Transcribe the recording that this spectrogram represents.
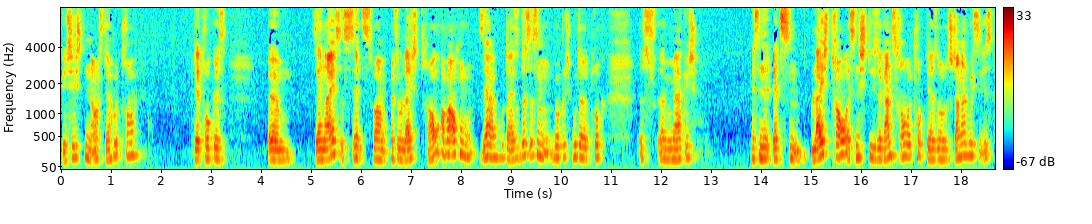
Geschichten aus der Hut drauf. Der Druck ist ähm, sehr nice, ist jetzt zwar so leicht rau, aber auch ein sehr guter. Also das ist ein wirklich guter Druck. Das äh, merke ich. Ist jetzt ein leicht rau, ist nicht dieser ganz raue Druck, der so standardmäßig ist,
